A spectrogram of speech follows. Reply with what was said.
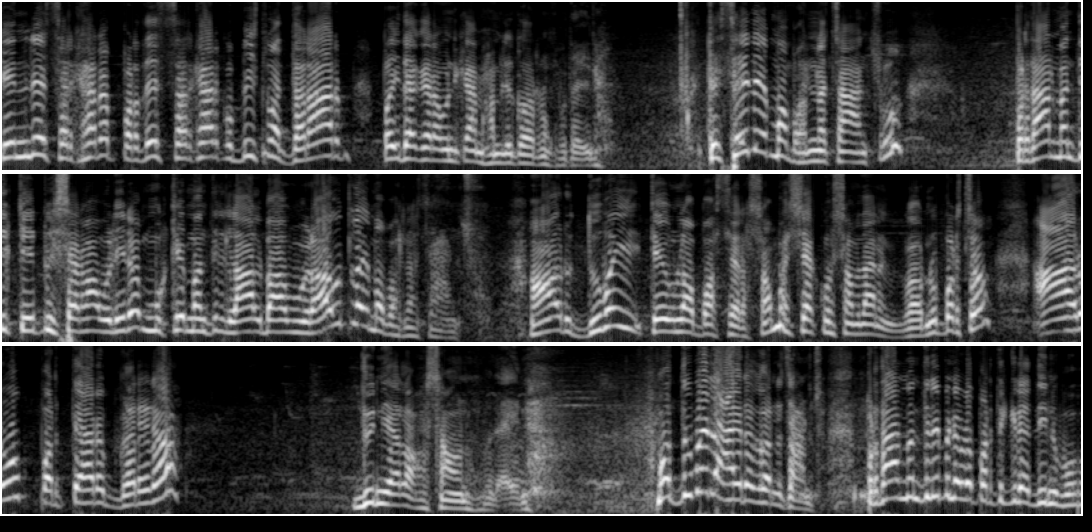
केन्द्रीय सरकार र प्रदेश सरकारको बिचमा दरार पैदा गराउने काम हामीले गर्नु हुँदैन। त्यसैले म भन्न चाहन्छु प्रधानमन्त्री केपी शर्मा ओली र मुख्यमन्त्री लालबाबु राउतलाई म भन्न चाहन्छु। उहाँहरू दुवै टेबलमा बसेर समस्याको समाधान गर्नुपर्छ। आरोप प्रत्यारोप गरेर दुनियाँलाई हँसाउनु हुँदैन। म दुवैलाई आग्रह गर्न चाहन्छु। प्रधानमन्त्रीले पनि एउटा प्रतिक्रिया दिनुभयो।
